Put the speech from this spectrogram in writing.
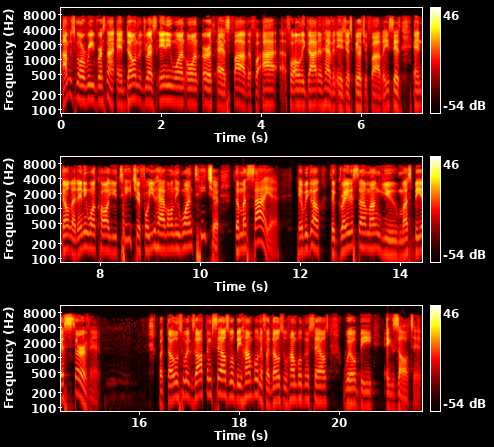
I'm just going to read verse nine and don't address anyone on earth as father, for I, for only God in heaven is your spiritual father. He says, and don't let anyone call you teacher, for you have only one teacher, the Messiah. Here we go. The greatest among you must be a servant. But those who exalt themselves will be humbled, and for those who humble themselves will be exalted.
